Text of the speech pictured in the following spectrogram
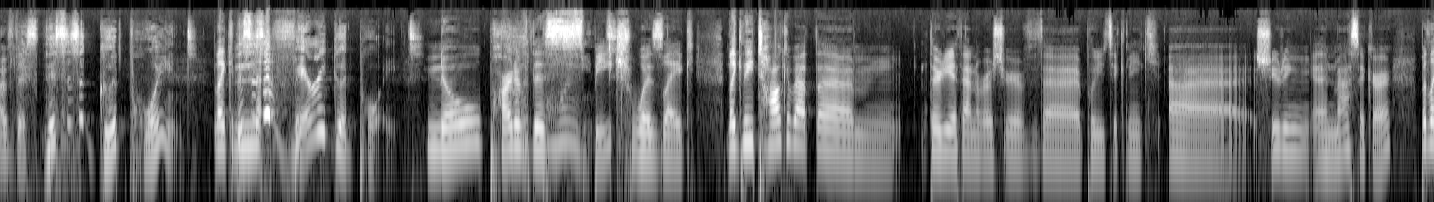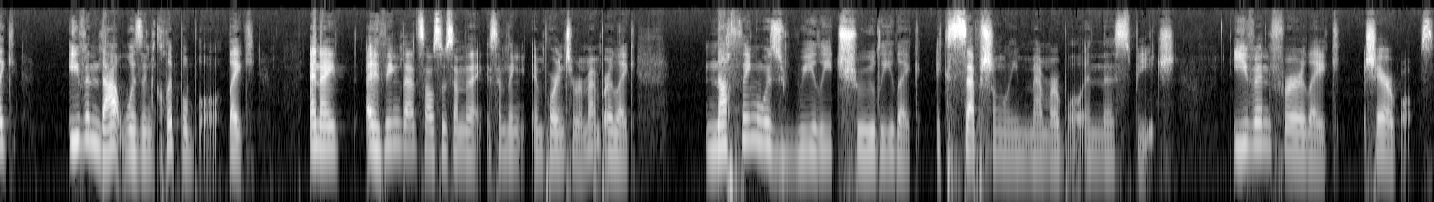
of this. This is a good point. Like This n- is a very good point. no part of this point. speech was like like they talk about the um, 30th anniversary of the Polytechnique uh, shooting and massacre, but like even that wasn't clippable. Like, and I I think that's also something something important to remember. Like, nothing was really truly like exceptionally memorable in this speech, even for like shareables.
